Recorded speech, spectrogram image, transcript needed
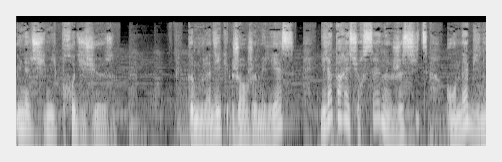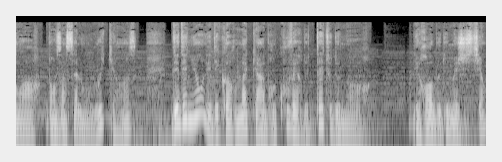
une alchimie prodigieuse. Comme nous l'indique Georges Méliès, il apparaît sur scène, je cite, en habit noir dans un salon Louis XV, dédaignant les décors macabres couverts de têtes de mort, les robes de magicien,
